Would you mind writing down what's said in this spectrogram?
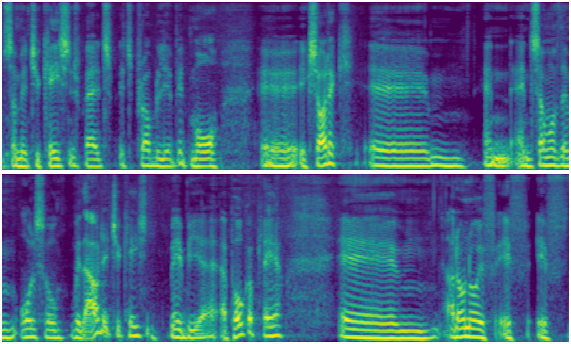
some educations where it's it's probably a bit more uh, exotic, um, and and some of them also without education, maybe a, a poker player. Um, I don't know if, if if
